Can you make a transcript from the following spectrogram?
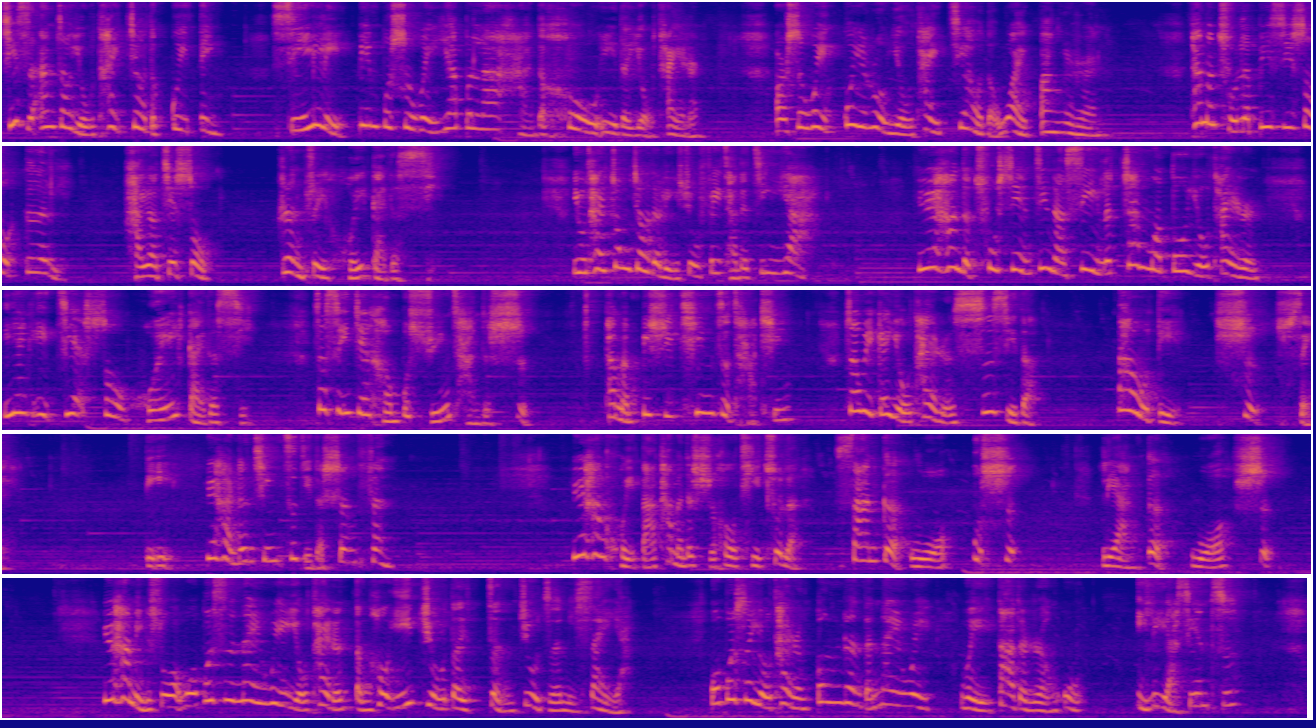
其实，按照犹太教的规定，洗礼并不是为亚伯拉罕的后裔的犹太人，而是为归入犹太教的外邦人。他们除了必须受割礼，还要接受认罪悔改的洗。犹太宗教的领袖非常的惊讶，约翰的出现竟然吸引了这么多犹太人愿意接受悔改的洗，这是一件很不寻常的事。他们必须亲自查清，这位给犹太人施洗的到底是谁。第一。约翰认清自己的身份。约翰回答他们的时候，提出了三个“我不是”，两个“我是”。约翰明说：“我不是那位犹太人等候已久的拯救者弥赛亚，我不是犹太人公认的那位伟大的人物以利亚先知。”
